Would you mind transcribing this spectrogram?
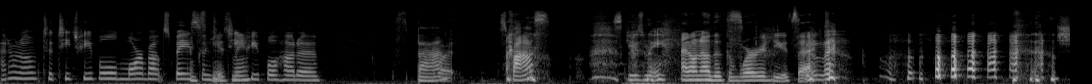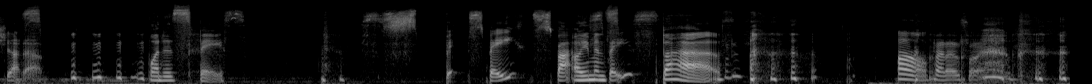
i don't know to teach people more about space and to Excuse teach people how to Spaff. what spas excuse me I don't know that the word you said. shut up what is space? Spa- space spa- Oh, you meant space Spaff. Oh, that is what I meant.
